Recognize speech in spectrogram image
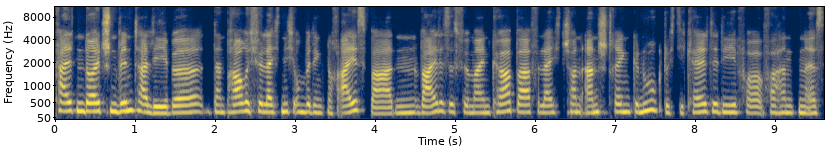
kalten deutschen Winter lebe, dann brauche ich vielleicht nicht unbedingt noch Eisbaden, weil es ist für meinen Körper vielleicht schon anstrengend genug, durch die Kälte, die vor, vorhanden ist,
